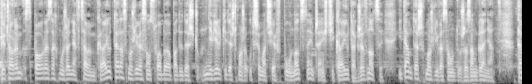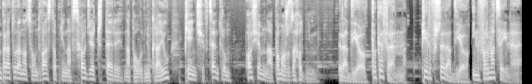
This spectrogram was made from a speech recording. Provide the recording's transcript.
Wieczorem spore zachmurzenia w całym kraju. Teraz możliwe są słabe opady deszczu. Niewielki deszcz może utrzymać się w północnej części kraju, także w nocy. I tam też możliwe są duże zamglenia. Temperatura nocą 2 stopnie na wschodzie, 4 na południu kraju, 5 w centrum, 8 na Pomorzu Zachodnim. Radio TOK FM. Pierwsze radio informacyjne.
